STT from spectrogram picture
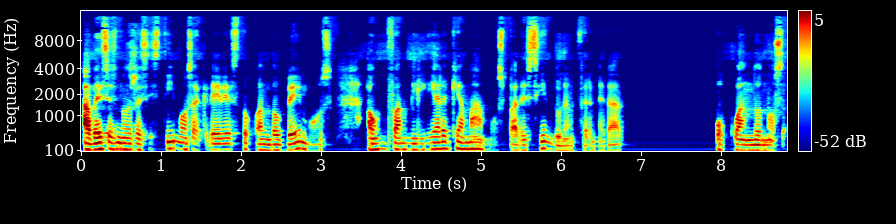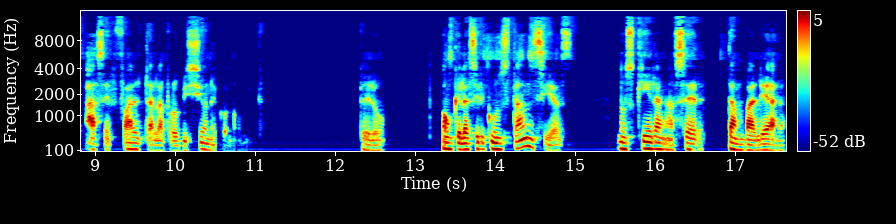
A veces nos resistimos a creer esto cuando vemos a un familiar que amamos padeciendo una enfermedad o cuando nos hace falta la provisión económica. Pero aunque las circunstancias nos quieran hacer tambalear,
